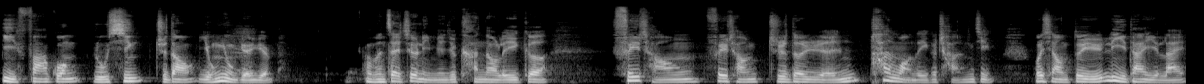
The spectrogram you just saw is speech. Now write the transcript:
必发光如星，直到永永远远。我们在这里面就看到了一个非常非常值得人盼望的一个场景。我想，对于历代以来，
